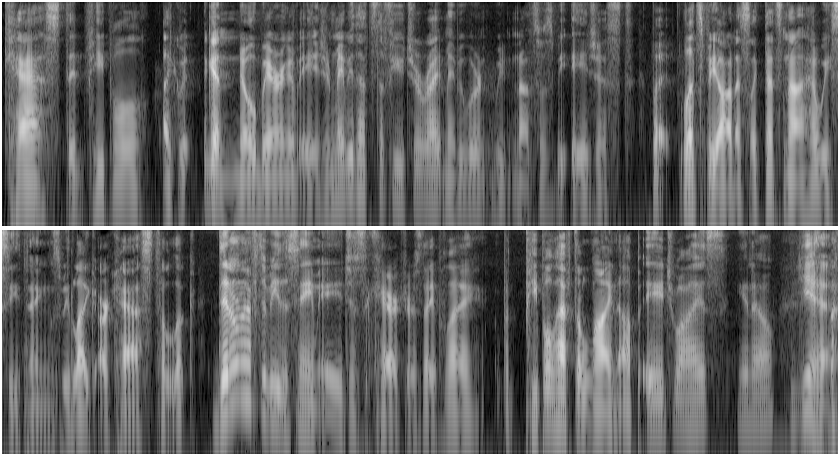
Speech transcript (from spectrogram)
casted people like again, no bearing of age. And maybe that's the future, right? Maybe we're we're not supposed to be ageist. But let's be honest, like that's not how we see things. We like our cast to look they don't have to be the same age as the characters they play, but people have to line up age wise, you know? Yeah,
